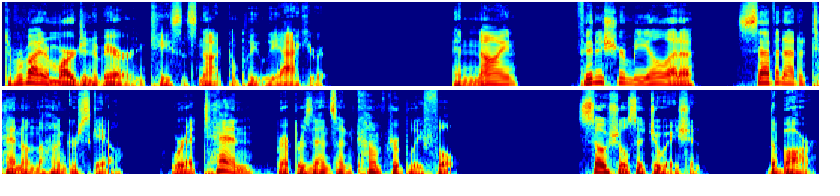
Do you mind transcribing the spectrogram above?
to provide a margin of error in case it's not completely accurate. And 9. Finish your meal at a 7 out of 10 on the hunger scale, where a 10 represents uncomfortably full. Social situation the bar.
